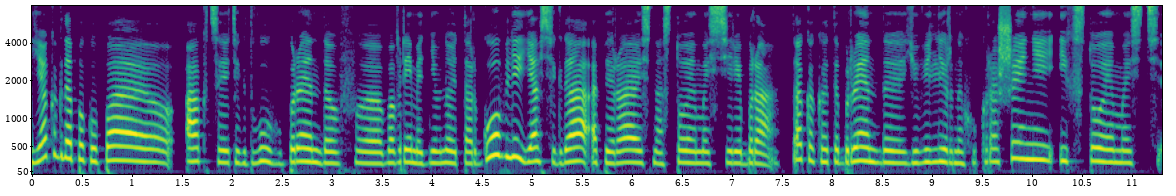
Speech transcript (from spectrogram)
Я, когда покупаю акции этих двух брендов э, во время дневной торговли, я всегда опираюсь на стоимость серебра. Так как это бренды ювелирных украшений, их стоимость,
